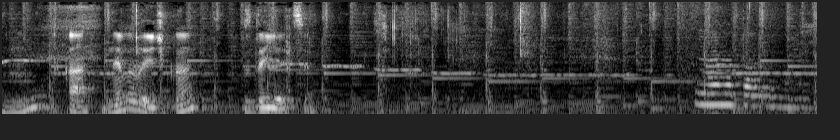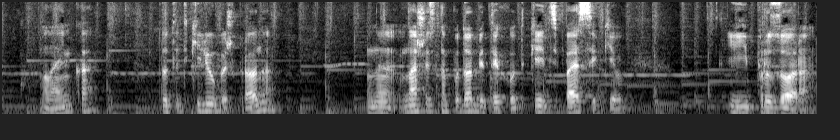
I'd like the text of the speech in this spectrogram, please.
Ну, така невеличка, здається. Ну. Маленька. То ти такі любиш, правда? Вона, вона щось наподобі тих от киць, песиків і прозора.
